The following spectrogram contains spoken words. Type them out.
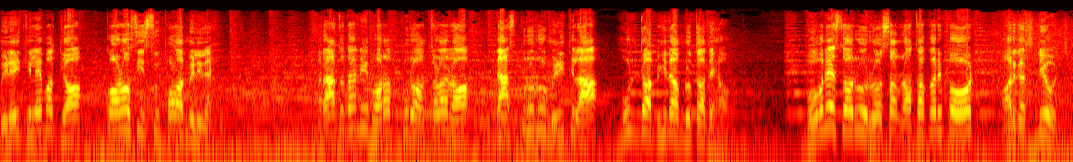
মিলাইলে কৌশি সুফল মিলি না রাজধানী ভরতপুর অঞ্চল দাসপুর মিলিলা মুন্ডবিহীন মৃতদেহ भुवनेश्वरु रोशन रथको रिपोर्ट अर्गस न्यूज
